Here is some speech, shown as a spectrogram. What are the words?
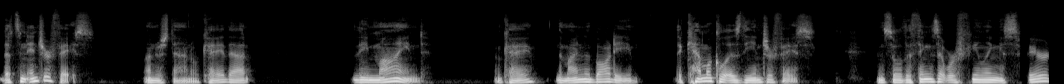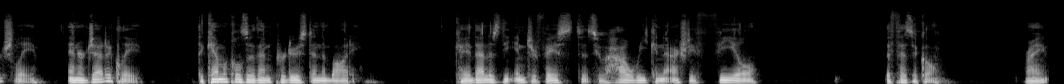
that's an interface. Understand, okay, that the mind, okay, the mind and the body the chemical is the interface. And so the things that we're feeling spiritually, energetically, the chemicals are then produced in the body. Okay, that is the interface to, to how we can actually feel the physical, right?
